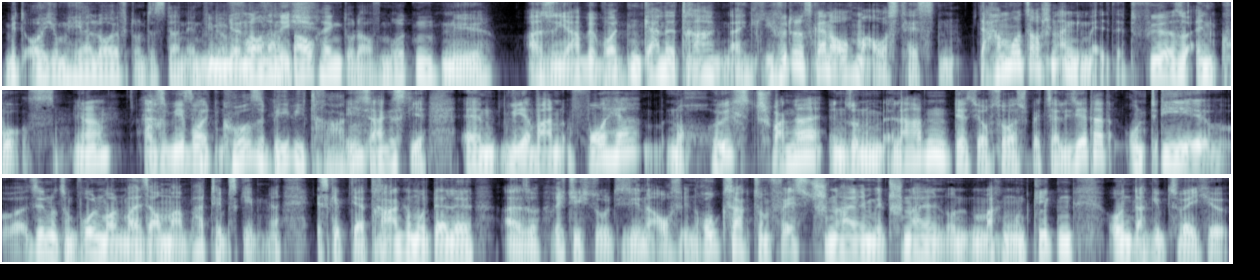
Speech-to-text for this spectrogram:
mit euch umherläuft und es dann entweder Ja, vorne am. Bauch hängt oder auf dem Rücken. Nö. Also ja, wir wollten gerne tragen eigentlich. Ich würde das gerne auch mal austesten. Da haben wir uns auch schon angemeldet für so einen Kurs. Ja. Also wir Es gibt wollten. Kurse Babytragen. Ich sage es dir. Ähm, wir waren vorher noch höchst schwanger in so einem Laden, der sich auf sowas spezialisiert hat. Und die äh, sind uns empfohlen worden, weil sie auch mal ein paar Tipps geben. Ja. Es gibt ja Tragemodelle, also richtig so, die sehen aus wie ein Rucksack zum Festschnallen mit Schnallen und machen und klicken. Und dann gibt's welche,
